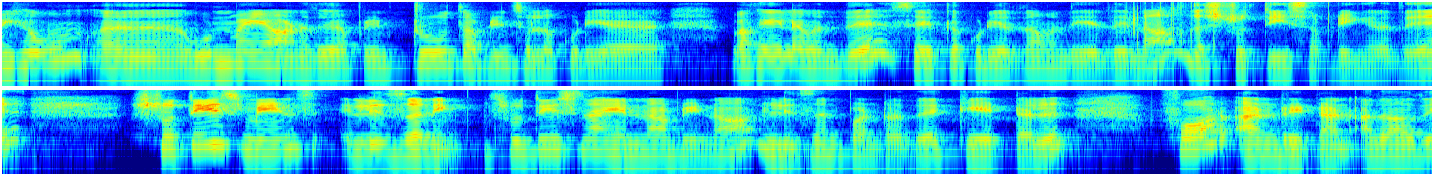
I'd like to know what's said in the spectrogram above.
மிகவும் உண்மையானது அப்படின்னு ட்ரூத் அப்படின்னு சொல்லக்கூடிய வகையில் வந்து சேர்க்கக்கூடியது தான் வந்து எதுனா இந்த ஸ்ருதிஸ் அப்படிங்கிறது. ஸ்ருதீஸ் மீன்ஸ் லிசனிங் ஸ்ருதீஸ்னால் என்ன அப்படின்னா லிசன் பண்ணுறது கேட்டல் ஃபார் அன்ரிட்டன் அதாவது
